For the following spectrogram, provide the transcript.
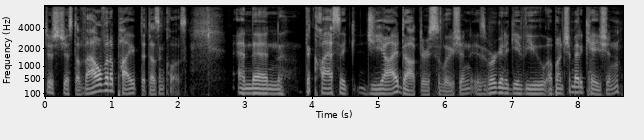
there's just a valve and a pipe that doesn't close. And then the classic GI doctor's solution is we're going to give you a bunch of medication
